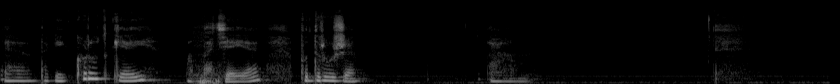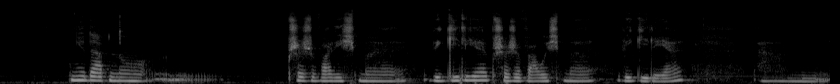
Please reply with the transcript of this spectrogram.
e, takiej krótkiej, mam nadzieję, podróży. Niedawno mm, przeżywaliśmy Wigilię, przeżywałyśmy Wigilię um,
